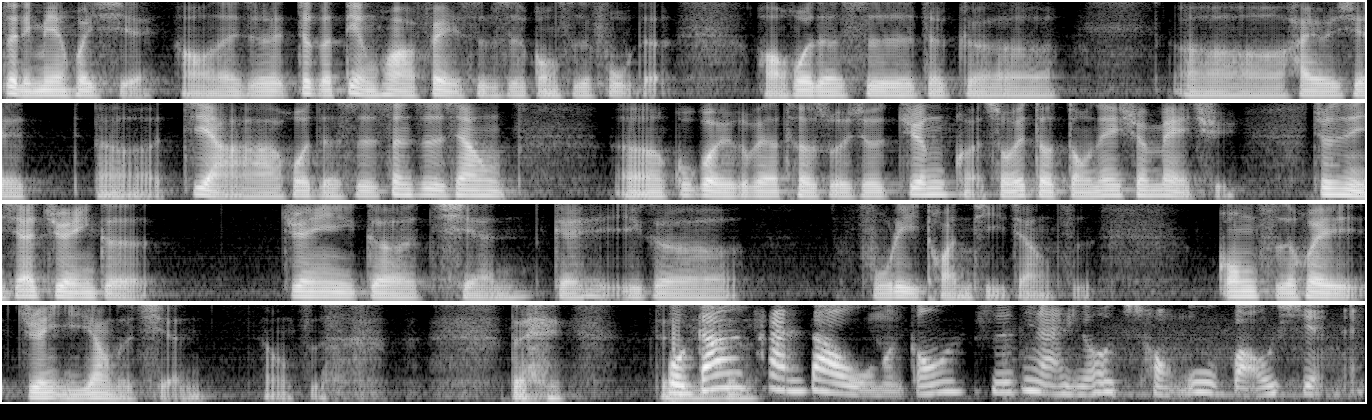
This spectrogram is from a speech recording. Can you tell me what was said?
这里面会写，好，那这个这个电话费是不是公司付的？好，或者是这个呃还有一些呃假啊，或者是甚至像呃 Google 有一个比较特殊的，就是捐款，所谓的 donation match。就是你现在捐一个捐一个钱给一个福利团体这样子，公司会捐一样的钱这样子。对，就是、我刚刚看到我们公司竟然有宠物保险哎、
